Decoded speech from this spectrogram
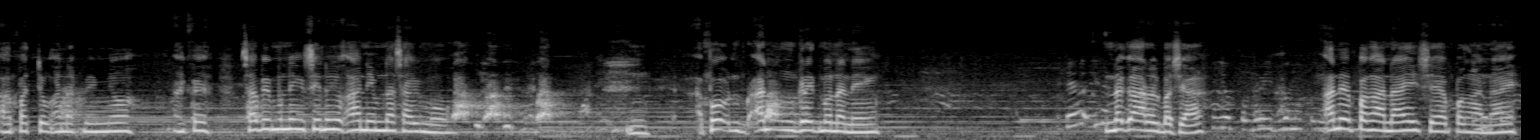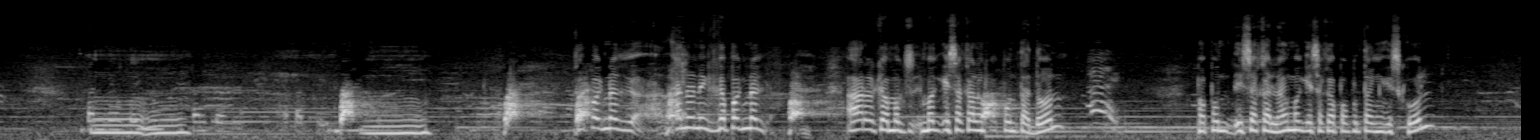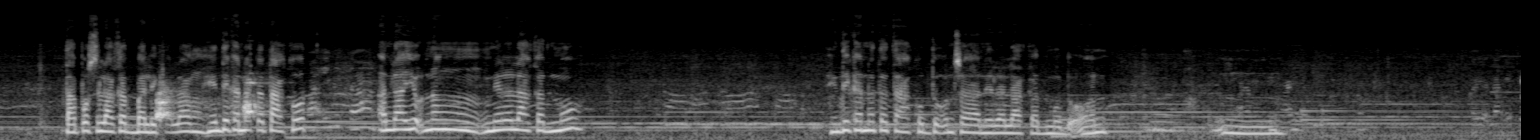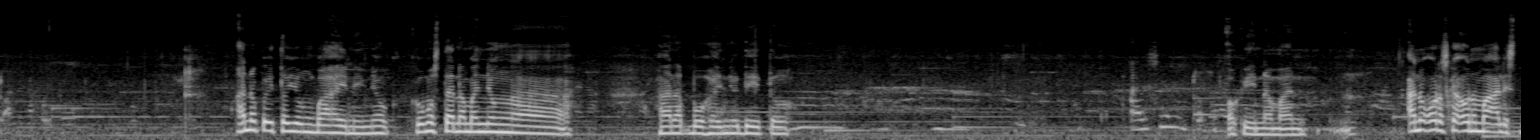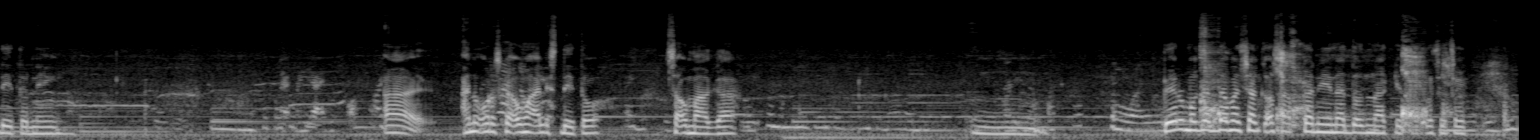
Apat yung anak ninyo. Ay, sabi mo ning sino yung anim na sabi mo? Mm. Po, anong grade mo na ning? Nag-aaral ba siya? yun po, grade 1 na po yun. Ano yung panganay? Siya yung panganay. Yun. Mm. Kapag nag ano ni kapag nag aral ka mag, mag-isa ka lang papunta doon? Papun isa ka lang, mag-isa ka papunta ng school? Tapos lakad balik ka lang. Hindi ka natatakot? Ang layo ng nilalakad mo. Hindi ka natatakot doon sa nilalakad mo doon? Mm. Ano po ito yung bahay ninyo? Kumusta naman yung ah, hanap buhay nyo dito? Ayos naman po. Okay naman. Anong oras ka una maalis dito, Ning? Ah, anong oras ka umaalis dito? Sa umaga? Mm. Pero maganda man siyang kausap kanina doon nakita ko sa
